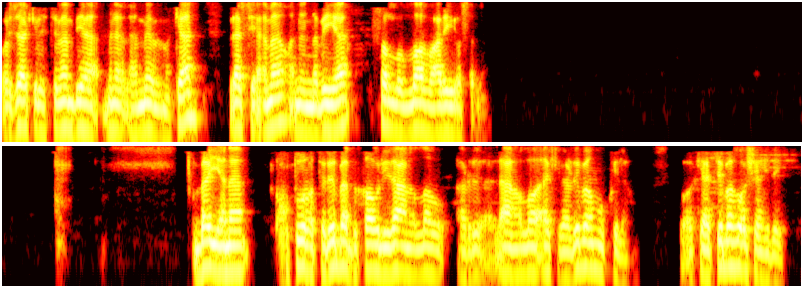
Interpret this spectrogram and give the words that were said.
ولذلك الاهتمام بها من الأهمية بالمكان. لا سيما أن النبي صلى الله عليه وسلم. بين خطورة الربا بقول لعن الله لعن الله أكل الربا موكله وكاتبه وشاهديه.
